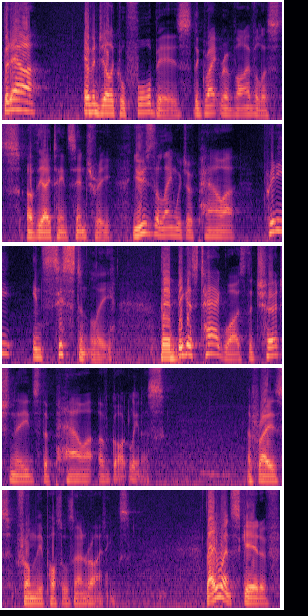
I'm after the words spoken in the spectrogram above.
But our evangelical forebears, the great revivalists of the 18th century, used the language of power pretty insistently. Their biggest tag was the church needs the power of godliness, a phrase from the Apostles' own writings. They weren't scared of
